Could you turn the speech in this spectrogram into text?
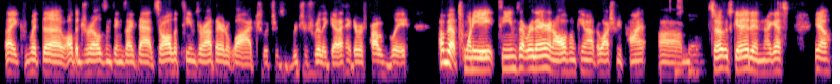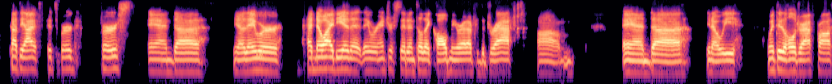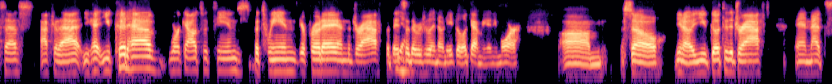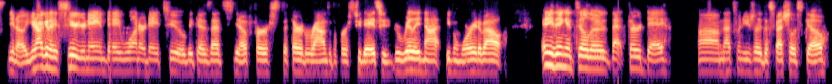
like with the all the drills and things like that. So all the teams were out there to watch, which was which was really good. I think there was probably probably about 28 teams that were there, and all of them came out to watch me punt. Um, cool. So it was good, and I guess you know, caught the eye of Pittsburgh first, and uh, you know they were had no idea that they were interested until they called me right after the draft. Um, and uh, you know we went through the whole draft process after that. You had you could have workouts with teams between your pro day and the draft, but they yeah. said there was really no need to look at me anymore. Um, so you know you go through the draft and that's you know you're not going to hear your name day one or day two because that's you know first to third rounds of the first two days so you're really not even worried about anything until the, that third day um, that's when usually the specialists go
